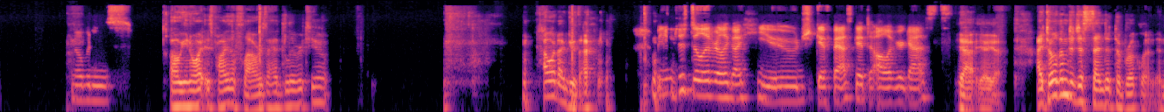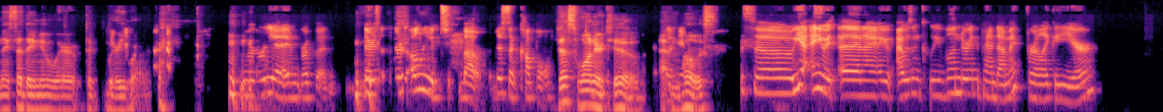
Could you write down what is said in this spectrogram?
nobody's Oh, you know what? It's probably the flowers I had delivered to you. How would I do that? but you just deliver like a huge gift basket to all of your guests. Yeah, yeah, yeah. I told them to just send it to Brooklyn, and they said they knew where to, where you were. Maria in Brooklyn. There's there's only about just a couple. Just one or two at most. So yeah. Anyways, and I I was in Cleveland during the pandemic for like a year,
